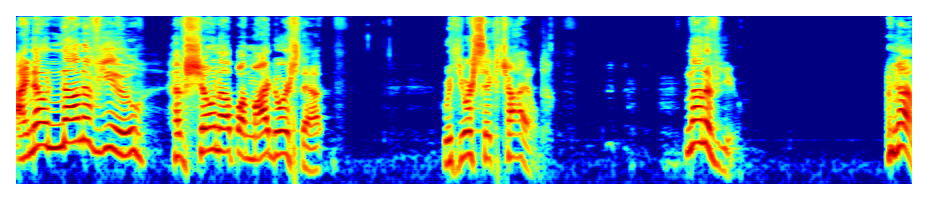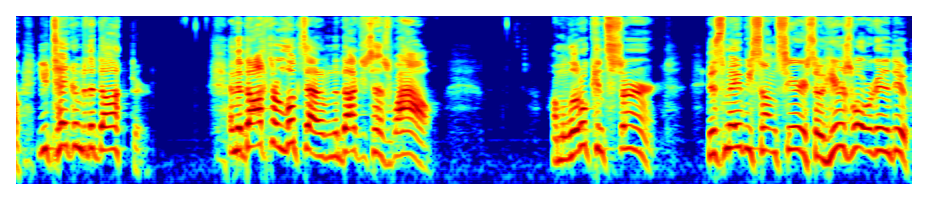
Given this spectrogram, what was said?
I know none of you have shown up on my doorstep with your sick child. None of you. No, you take them to the doctor. And the doctor looks at him and the doctor says, Wow, I'm a little concerned. This may be something serious. So here's what we're going to do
